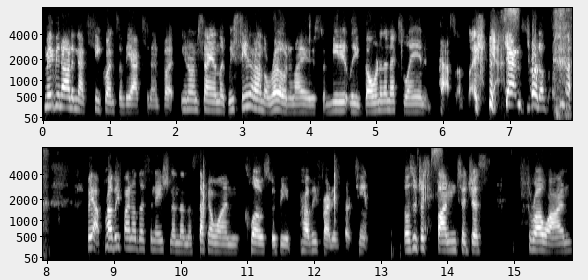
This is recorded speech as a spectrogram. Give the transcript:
maybe not in that sequence of the accident, but you know what I'm saying? Like we see that on the road and I just immediately go into the next lane and pass them, like Yes. get in front of them. but yeah, probably Final Destination. And then the second one close would be probably Friday the 13th. Those are just Nice. fun to just throw on,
